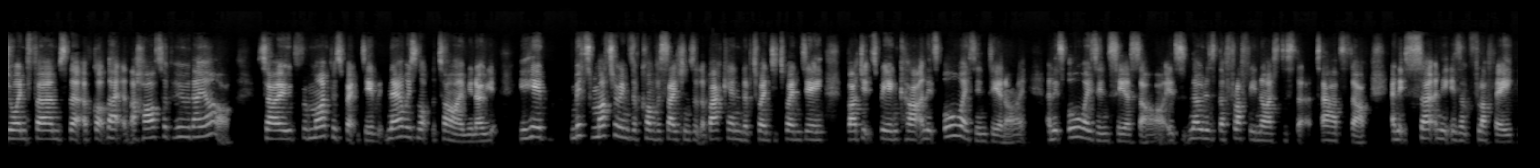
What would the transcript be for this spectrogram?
join firms that have got that at the heart of who they are. So, from my perspective, now is not the time. You know, you, you hear mutterings of conversations at the back end of 2020, budgets being cut, and it's always in D&I and it's always in CSR. It's known as the fluffy, nice to, st- to have stuff, and it certainly isn't fluffy,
